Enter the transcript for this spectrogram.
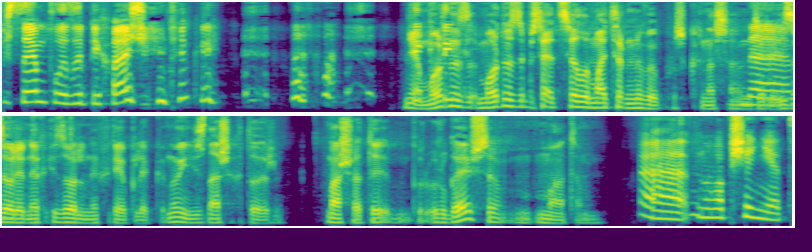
в сэмплы запихать. Не, можно, можно записать целый матерный выпуск, на самом Да. деле, из Олиных, из Олиных реплик. Ну, и из наших тоже. Маша, а ты ругаешься матом? А, ну, вообще нет.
